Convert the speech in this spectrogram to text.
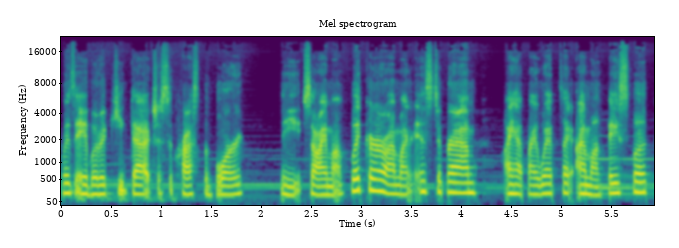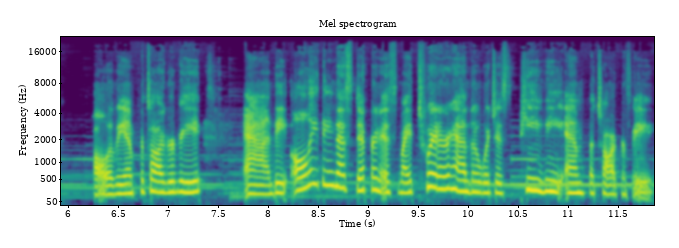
was able to keep that just across the board. The, so I'm on Flickr, I'm on Instagram, I have my website, I'm on Facebook, Paula VM Photography. And the only thing that's different is my Twitter handle, which is PVM Photography.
